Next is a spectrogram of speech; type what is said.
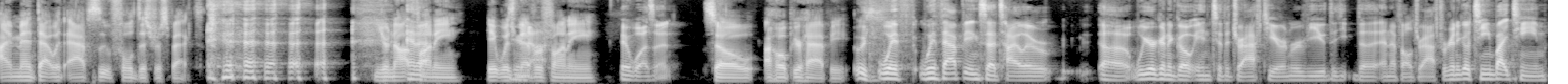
I meant that with absolute full disrespect. you're not and funny. I, it was never not. funny. It wasn't. So I hope you're happy. with with that being said, Tyler, uh, we are going to go into the draft here and review the the NFL draft. We're going to go team by team.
